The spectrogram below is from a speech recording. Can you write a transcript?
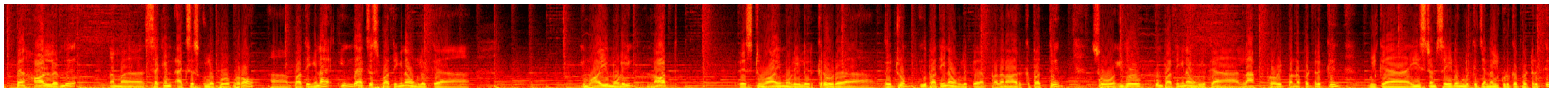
இப்போ ஹால்லேருந்து நம்ம செகண்ட் ஆக்சஸ்க்குள்ளே போக போகிறோம் பார்த்தீங்கன்னா இந்த ஆக்சஸ் பார்த்தீங்கன்னா உங்களுக்கு வாயு மொழி நார்த் வெஸ்ட் வாய்மொழியில் இருக்கிற ஒரு பெட்ரூம் இது பார்த்தீங்கன்னா உங்களுக்கு பதினாறுக்கு பத்து. ஸோ இதுக்கும் பார்த்தீங்கன்னா உங்களுக்கு லேப் ப்ரொவைட் பண்ணப்பட்டிருக்கு. உங்களுக்கு ஈஸ்டர்ன் சைடு உங்களுக்கு ஜன்னல் கொடுக்கப்பட்டிருக்கு.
